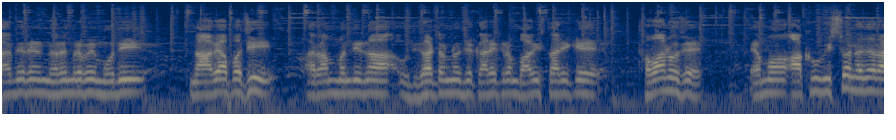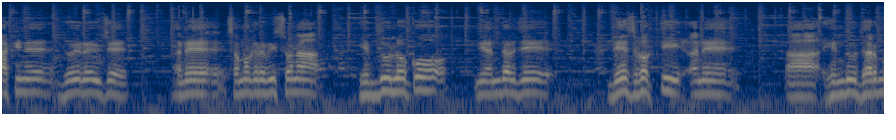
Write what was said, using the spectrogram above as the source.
આદરણીય નરેન્દ્રભાઈ મોદીના આવ્યા પછી આ રામ મંદિરના ઉદ્ઘાટનનો જે કાર્યક્રમ બાવીસ તારીખે થવાનો છે, એમાં આખું વિશ્વ નજર રાખીને જોઈ રહ્યું છે અને સમગ્ર વિશ્વના હિન્દુ લોકોની અંદર જે દેશભક્તિ અને હિન્દુ ધર્મ,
